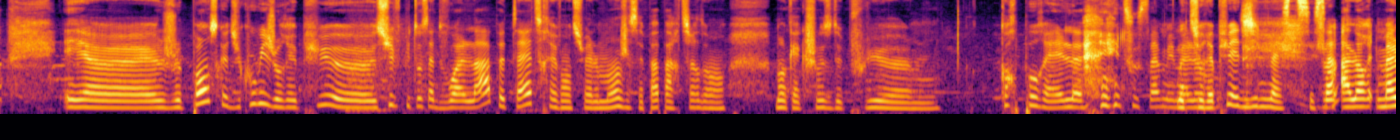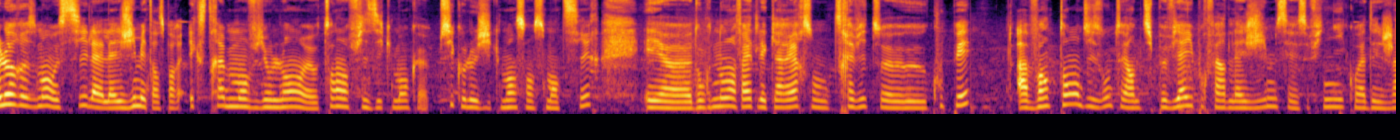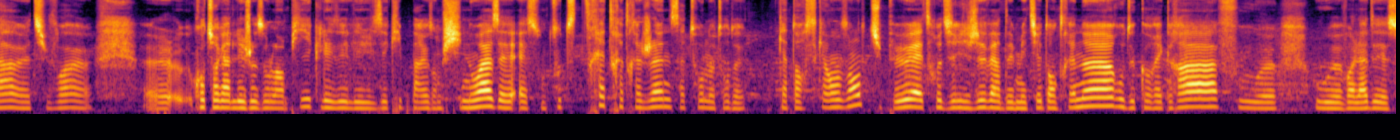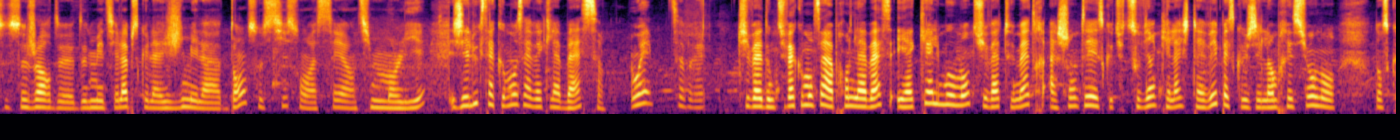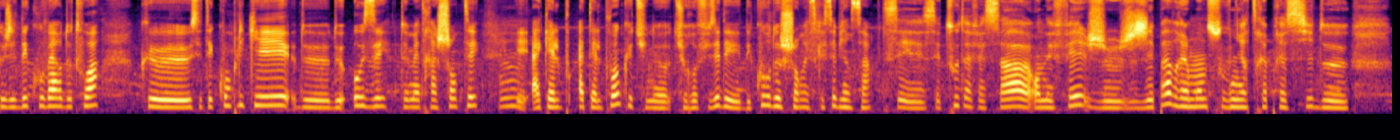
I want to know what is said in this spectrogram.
Et euh, je pense que du coup, oui, j'aurais pu suivre plutôt cette voie-là, peut-être, éventuellement, je sais pas, partir dans, dans quelque chose de plus euh, corporel et tout ça. Mais Donc tu aurais pu être gymnaste, c'est ça? Alors malheureusement aussi, la, la gym est un sport extrêmement violent, euh, autant physiquement que psychologiquement, sans se mentir. Et euh, donc non, en fait, les carrières sont très vite euh, coupées. À 20 ans, disons, tu es un petit peu vieille pour faire de la gym, c'est fini quoi déjà, euh, tu vois. euh, quand tu regardes les Jeux Olympiques, les, les équipes par exemple chinoises, elles, elles sont toutes très très très jeunes, ça tourne autour de 14-15 ans, tu peux être dirigé vers des métiers d'entraîneur ou de chorégraphe ou, euh, ou euh, voilà ce, genre de, de métiers-là, parce que la gym et la danse aussi sont assez intimement liés. J'ai lu que ça commence avec la basse. Oui, c'est vrai. Tu vas donc tu vas commencer à apprendre la basse et à quel moment tu vas te mettre à chanter? Est-ce que tu te souviens quel âge tu avais Parce que j'ai l'impression dans, dans ce que j'ai découvert de toi que c'était compliqué de, de oser te mettre à chanter Mm. et à, quel, à tel point que tu, ne, tu refusais des, des cours de chant. Est-ce que c'est bien ça? C'est c'est tout à fait ça. En effet, je n'ai pas vraiment de souvenir très précis de,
